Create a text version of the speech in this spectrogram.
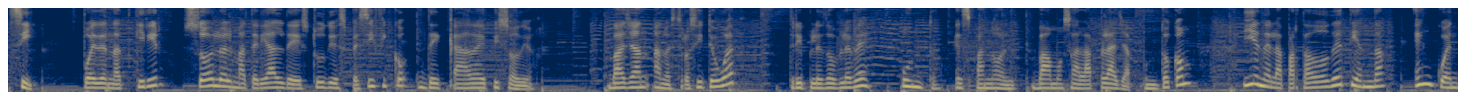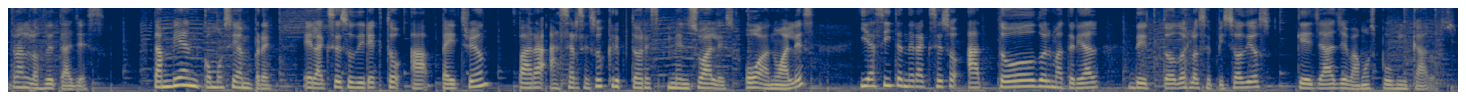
Sí, pueden adquirir solo el material de estudio específico de cada episodio. Vayan a nuestro sitio web www.espanolvamosalaplaya.com y en el apartado de tienda encuentran los detalles. También, como siempre, el acceso directo a Patreon para hacerse suscriptores mensuales o anuales y así tener acceso a todo el material de todos los episodios que ya llevamos publicados.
